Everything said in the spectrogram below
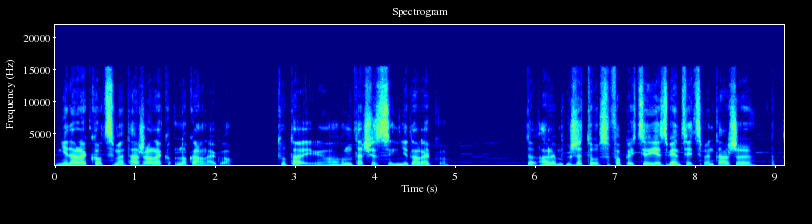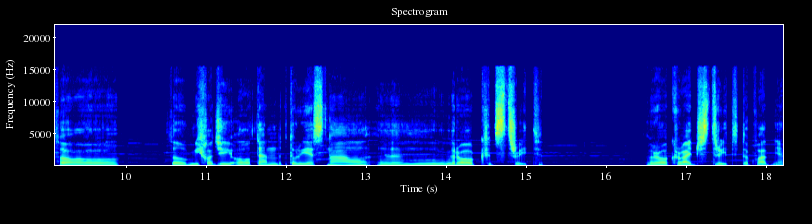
niedaleko od cmentarza leko- lokalnego. Tutaj, o, on też jest niedaleko. To, ale że tu w okolicy jest więcej cmentarzy, to, to mi chodzi o ten, który jest na y, Rock Street. Rock Ridge Street, dokładnie.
